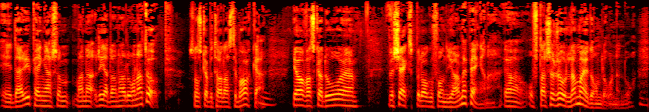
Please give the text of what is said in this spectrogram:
eh, där är ju pengar som man redan har lånat upp som ska betalas tillbaka. Mm. Ja, vad ska då eh, försäkringsbolag och fonder göra med pengarna? Ja, ofta så rullar man ju de lånen då. Mm.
